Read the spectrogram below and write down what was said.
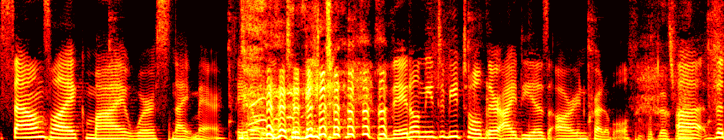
sounds like my worst nightmare. They don't need to be they don't need to be told their ideas are incredible. That's right. Uh, the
